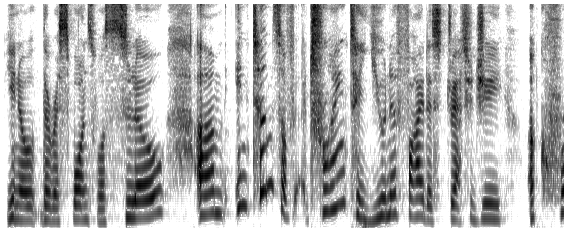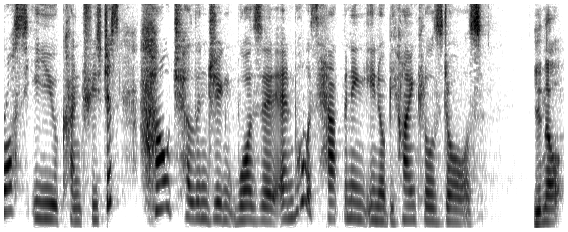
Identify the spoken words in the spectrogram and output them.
You know, the response was slow. Um, in terms of trying to unify the strategy across EU countries, just how challenging was it and what was happening, you know, behind closed doors? You know,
